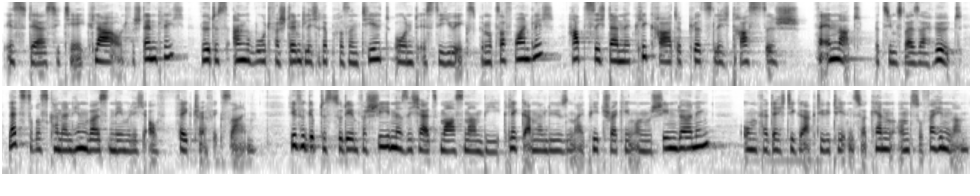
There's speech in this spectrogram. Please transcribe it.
Ist der CTA klar und verständlich? Wird das Angebot verständlich repräsentiert und ist die UX benutzerfreundlich? Hat sich deine Klickrate plötzlich drastisch verändert bzw. erhöht? Letzteres kann ein Hinweis nämlich auf Fake-Traffic sein. Hierfür gibt es zudem verschiedene Sicherheitsmaßnahmen wie Klickanalysen, IP-Tracking und Machine Learning, um verdächtige Aktivitäten zu erkennen und zu verhindern.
